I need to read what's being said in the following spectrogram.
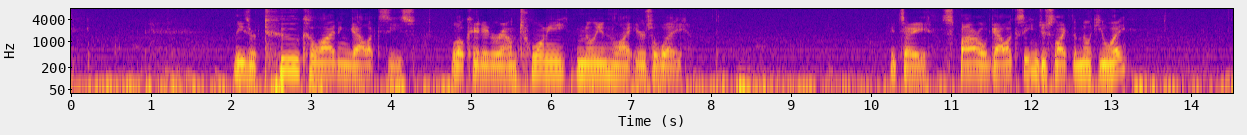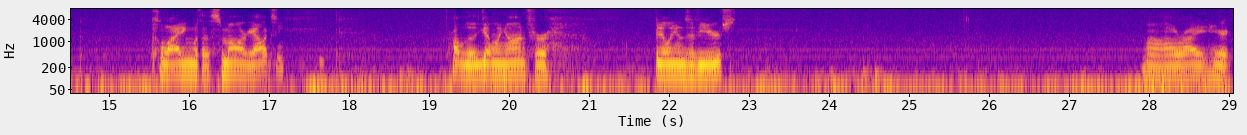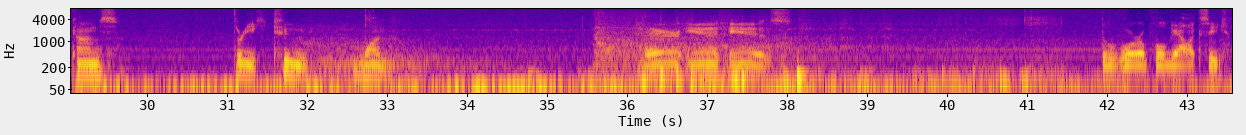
These are two colliding galaxies located around 20 million light years away. It's a spiral galaxy just like the Milky Way colliding with a smaller galaxy probably going on for billions of years Alright, here it comes. Three, two, one. There it is. The Whirlpool Galaxy.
